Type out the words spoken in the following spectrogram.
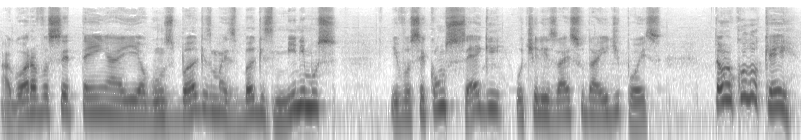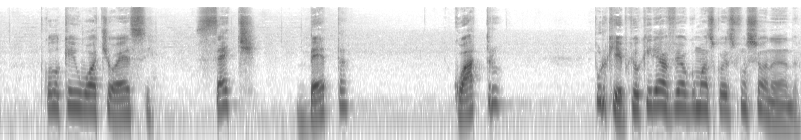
agora você tem aí alguns bugs, mas bugs mínimos e você consegue utilizar isso daí depois. Então eu coloquei, coloquei o WatchOS 7 Beta 4. Por quê? Porque eu queria ver algumas coisas funcionando.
